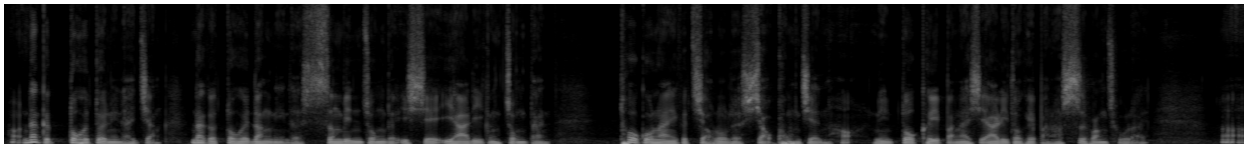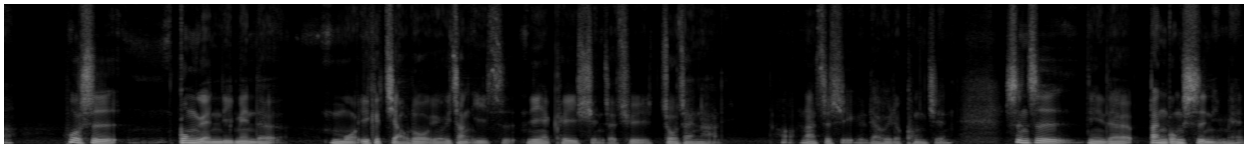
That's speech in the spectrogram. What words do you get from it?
好，那个都会对你来讲，那个都会让你的生命中的一些压力跟重担。透过那一个角落的小空间，哈，你都可以把那些压力都可以把它释放出来，啊，或是公园里面的某一个角落有一张椅子，你也可以选择去坐在那里，好，那这是一个疗愈的空间。甚至你的办公室里面，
